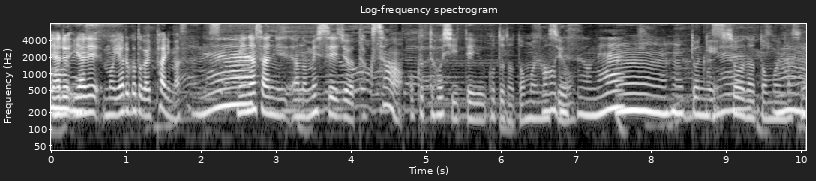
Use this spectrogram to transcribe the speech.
やるやれもうやることがいっぱいあります。ね。皆さんにあのメッセージをたくさん送ってほしいっていうことだと思いますよそうで。すようね。ん本当にそうだと思いますね。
